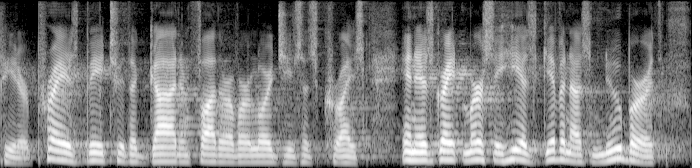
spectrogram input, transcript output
Peter. Praise be to the God and Father of our Lord Jesus Christ. In his great mercy, he has given us new birth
